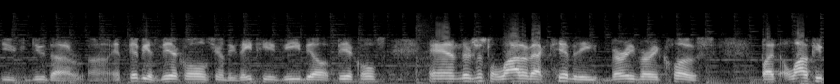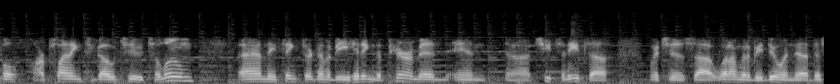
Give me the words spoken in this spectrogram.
you can do the uh, amphibious vehicles. You know these ATV built vehicles, and there's just a lot of activity very very close. But a lot of people are planning to go to Tulum, and they think they're going to be hitting the pyramid in uh, Chichen Itza, which is uh, what I'm going to be doing uh, this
